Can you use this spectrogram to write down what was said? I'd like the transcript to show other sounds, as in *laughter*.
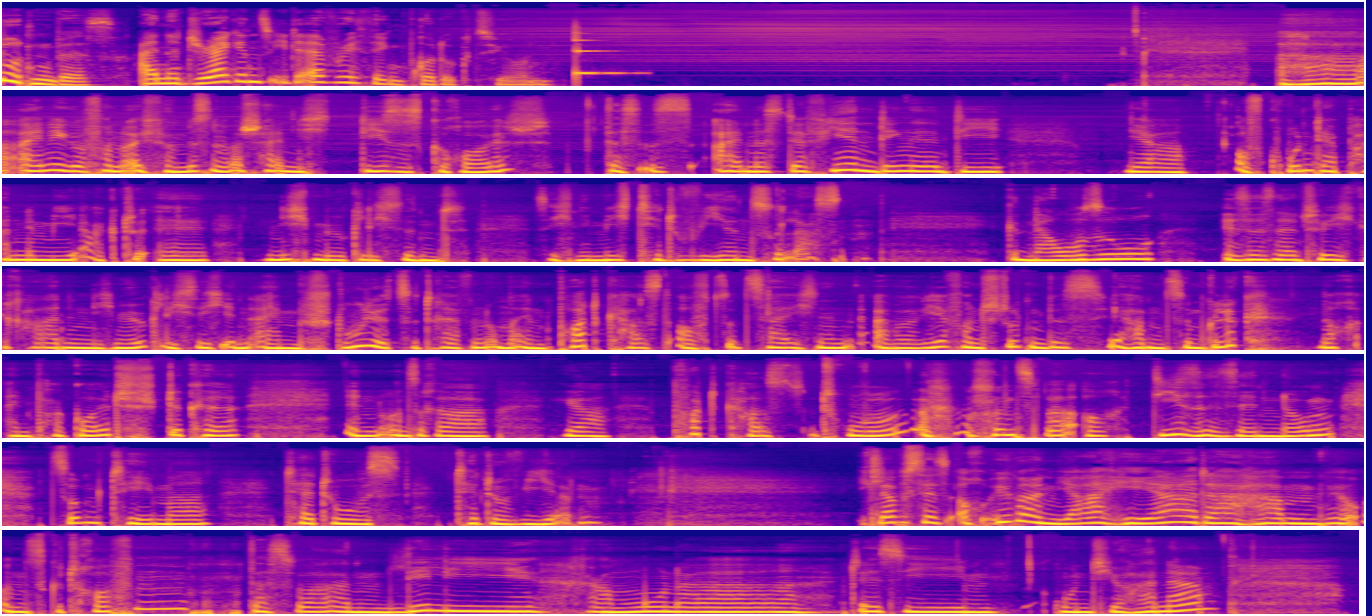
Stutenbiss, eine Dragons Eat Everything Produktion. Ah, einige von euch vermissen wahrscheinlich dieses Geräusch. Das ist eines der vielen Dinge, die ja aufgrund der Pandemie aktuell nicht möglich sind, sich nämlich tätowieren zu lassen. Genauso ist es natürlich gerade nicht möglich, sich in einem Studio zu treffen, um einen Podcast aufzuzeichnen. Aber wir von Stutenbiss, wir haben zum Glück noch ein paar Goldstücke in unserer ja, Podcast-Truhe. *laughs* Und zwar auch diese Sendung zum Thema Tattoos, Tätowieren. Ich glaube, es ist jetzt auch über ein Jahr her, da haben wir uns getroffen. Das waren Lilly, Ramona, Jessie und Johanna.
